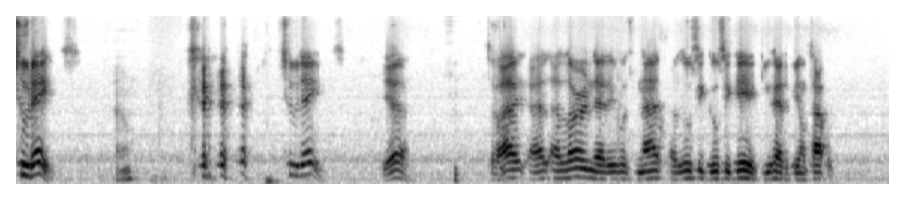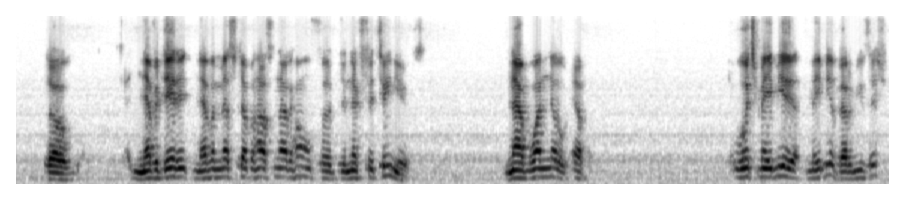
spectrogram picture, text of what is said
Two days. Oh. Two days. Yeah. So I, I, I learned that it was not a loosey goosey gig. You had to be on top of it. So never did it. Never messed up a house not at home for the next 15 years. Not one note ever. Which made me a, made me a better musician.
